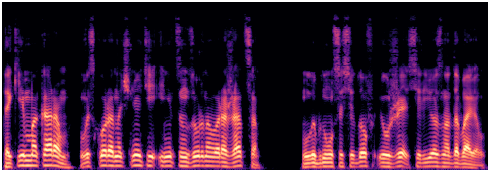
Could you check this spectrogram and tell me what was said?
Таким макаром вы скоро начнете и нецензурно выражаться. Улыбнулся Седов и уже серьезно добавил.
